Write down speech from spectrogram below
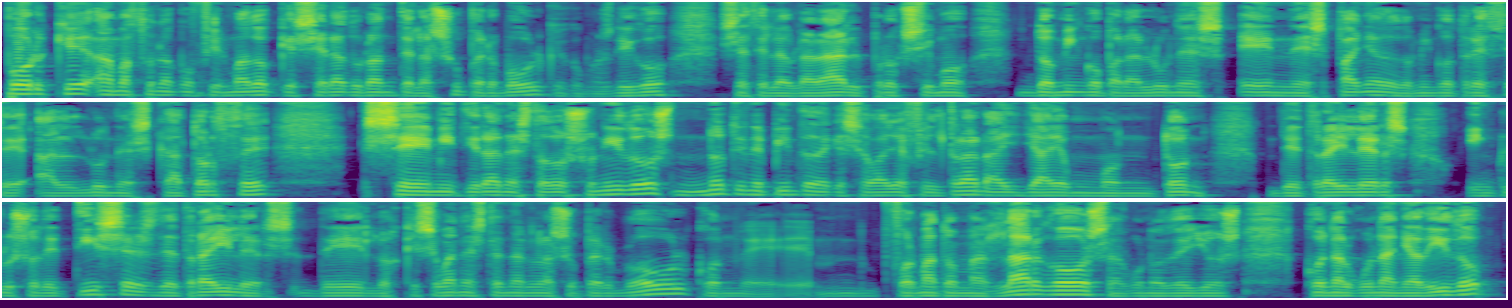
porque Amazon ha confirmado que será durante la Super Bowl, que como os digo, se celebrará el próximo domingo para el lunes en España, de domingo 13 al lunes 14, se emitirá en Estados Unidos, no tiene pinta de que se vaya a filtrar, ahí ya hay un montón de trailers, incluso de teasers de trailers de los que se van a estrenar en la Super Bowl, con eh, formatos más largos, algunos de ellos con algún añadido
